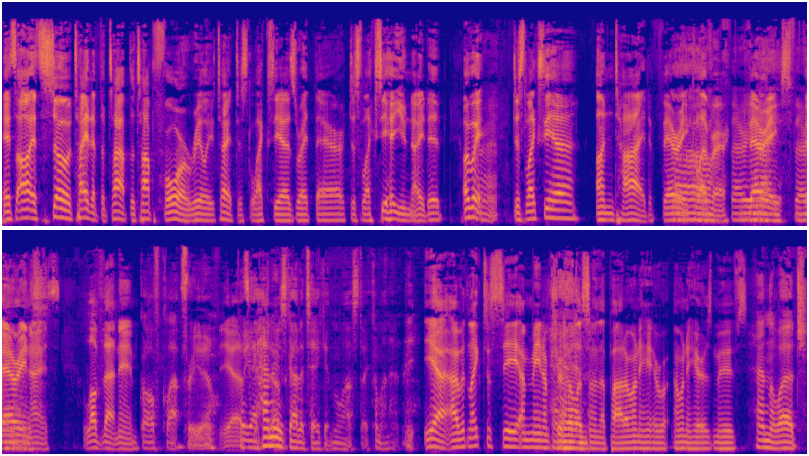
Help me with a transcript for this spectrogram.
It's all it's so tight at the top. The top four are really tight. Dyslexia is right there. Dyslexia United. Oh wait, right. Dyslexia Untied. Very Wow, clever. very very nice, very very nice. nice. Love that name. Golf clap for you. Yeah, but yeah, Henry's got to take it in the last day. Come on, Henry. Yeah, I would like to see. I mean, I'm sure he'll Hen. listen to the pod. I want to hear. I want to hear his moves. Hen the ledge.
